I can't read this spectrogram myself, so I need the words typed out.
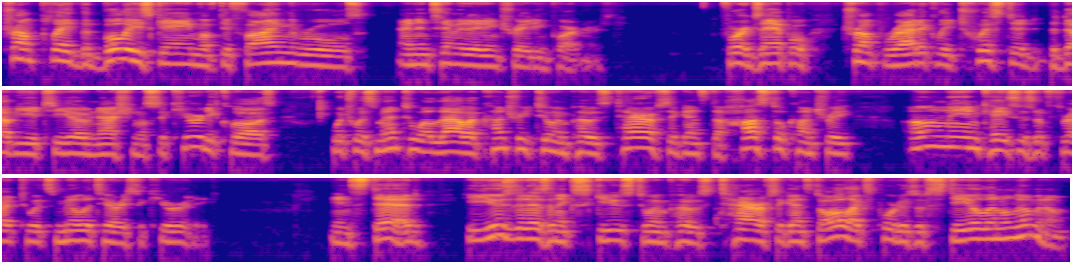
Trump played the bully's game of defying the rules and intimidating trading partners. For example, Trump radically twisted the WTO National Security Clause, which was meant to allow a country to impose tariffs against a hostile country only in cases of threat to its military security. Instead, he used it as an excuse to impose tariffs against all exporters of steel and aluminum,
